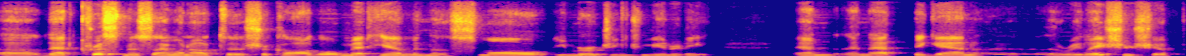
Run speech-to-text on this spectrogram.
Uh, that Christmas, I went out to Chicago, met him in the small emerging community, and and that began a relationship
